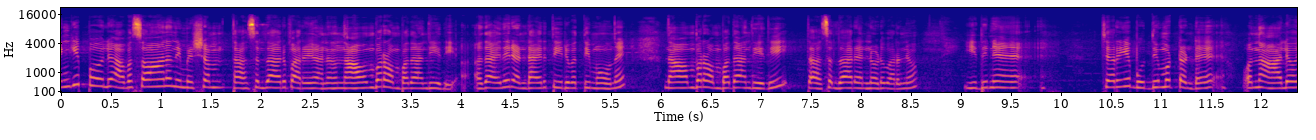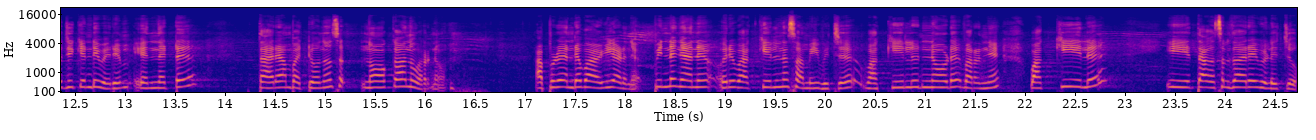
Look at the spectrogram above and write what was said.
എങ്കിൽ പോലും അവസാന നിമിഷം തഹസിൽദാർ പറയാണ് നവംബർ ഒമ്പതാം തീയതി അതായത് രണ്ടായിരത്തി ഇരുപത്തി മൂന്ന് നവംബർ ഒമ്പതാം തീയതി തഹസിൽദാർ എന്നോട് പറഞ്ഞു ഇതിന് ചെറിയ ബുദ്ധിമുട്ടുണ്ട് ഒന്ന് ആലോചിക്കേണ്ടി വരും എന്നിട്ട് തരാൻ പറ്റുമെന്ന് നോക്കാമെന്ന് പറഞ്ഞു. അപ്പോഴും എന്റെ വഴി അടഞ്ഞു പിന്നെ ഞാൻ ഒരു വക്കീലിനെ സമീപിച്ച് വക്കീലിനോട് പറഞ്ഞ് വക്കീൽ ഈ തഹസിൽദാരെ വിളിച്ചു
